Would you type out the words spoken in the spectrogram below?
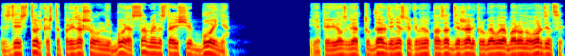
Здесь только что произошел не бой, а самая настоящая бойня — я перевел взгляд туда, где несколько минут назад держали круговую оборону орденцы.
